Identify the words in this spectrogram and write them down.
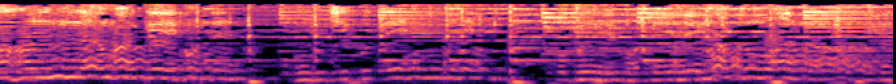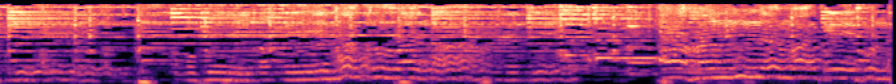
අහන්න මගේ හොඳ පුංචි පුතේ. ඔබේ මොකේ මතුවනාගේ ඔබේ මොකේ මතුවනාගේ අහන්න මගේ හොඳ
